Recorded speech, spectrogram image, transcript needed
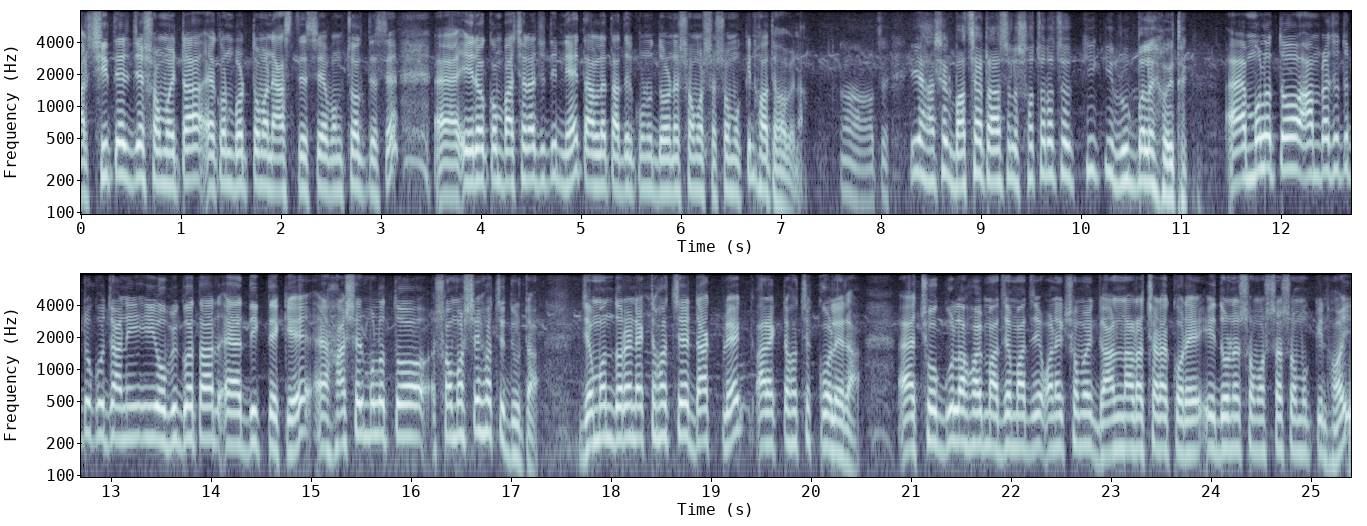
আর শীতের যে সময়টা এখন বর্তমানে আসতেছে এবং চলতেছে এরকম বাচ্চারা যদি নেয়, তাহলে তাদের কোনো ধরনের সমস্যার সম্মুখীন হতে হবে না। আচ্ছা। এই হাঁসের বাচ্চাটা আসলে সচরাচর কি কি রোগ বালাই হয়ে থাকে? মূলত আমরা যতটুকু জানি এই অভিজ্ঞতার দিক থেকে হাঁসের মূলত সমস্যাই হচ্ছে দুটা। যেমন ধরেন একটা হচ্ছে ডাক প্লেগ আর একটা হচ্ছে কলেরা। চোখগুলা হয় মাঝে মাঝে অনেক সময় গান নাড়াচাড়া করে এই ধরনের সমস্যার সম্মুখীন হয়।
